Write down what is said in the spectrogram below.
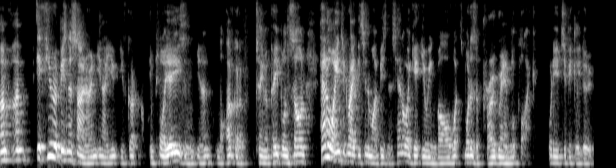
Um, um, if you're a business owner and you know you, you've got employees and you know I've got a team of people and so on how do I integrate this into my business? How do I get you involved? What what does a program look like? What do you typically do?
